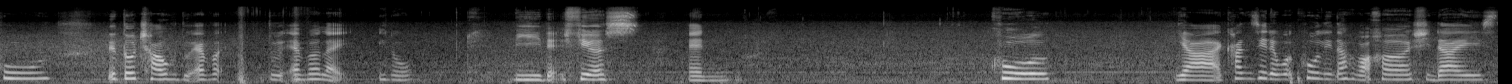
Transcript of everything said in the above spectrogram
cool little child to ever to ever like you know be that fierce and cool yeah I can't say the word cool enough about her. She dies.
